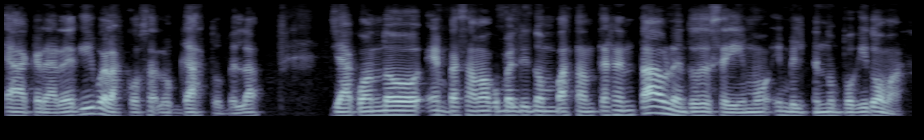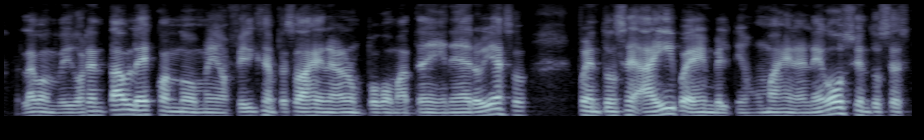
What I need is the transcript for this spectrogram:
a crear equipo, las cosas, los gastos, ¿verdad? Ya cuando empezamos a convertirlo en bastante rentable, entonces seguimos invirtiendo un poquito más, ¿verdad? Cuando digo rentable es cuando Megan Felix empezó a generar un poco más de dinero y eso, pues entonces ahí pues invertimos más en el negocio, entonces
